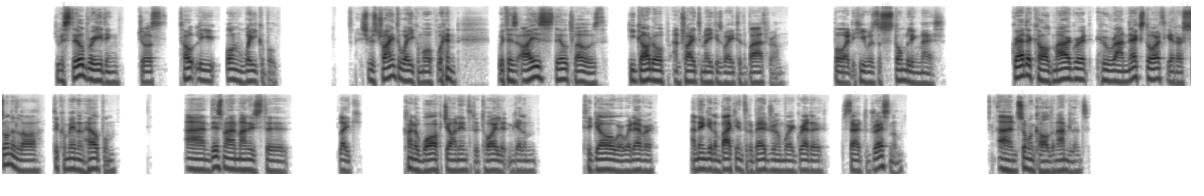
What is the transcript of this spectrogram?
He was still breathing, just totally unwakeable. She was trying to wake him up when, with his eyes still closed, he got up and tried to make his way to the bathroom. But he was a stumbling mess. Greta called Margaret, who ran next door to get her son in law to come in and help him. And this man managed to, like, kind of walk John into the toilet and get him to go or whatever, and then get him back into the bedroom where Greta started dressing him. And someone called an ambulance.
